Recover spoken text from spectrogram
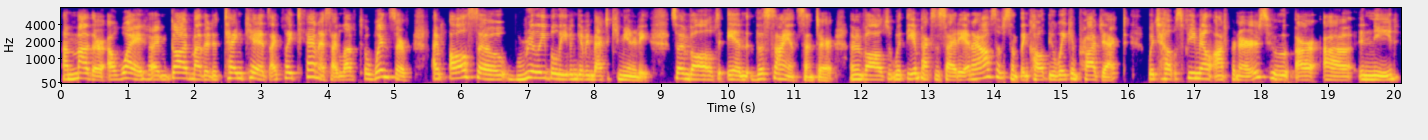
a mother, a wife, I'm godmother to 10 kids. I play tennis. I love to windsurf. I'm also really believe in giving back to community. So, I'm involved in the Science Center, I'm involved with the Impact Society, and I also have something called the Awaken Project, which helps female entrepreneurs who are uh, in need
